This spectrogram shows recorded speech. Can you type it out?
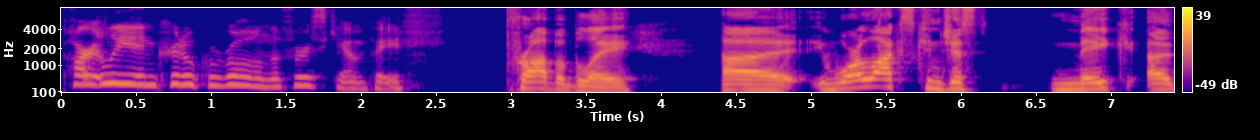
partly in Critical Role in the first campaign. probably uh warlocks can just make a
